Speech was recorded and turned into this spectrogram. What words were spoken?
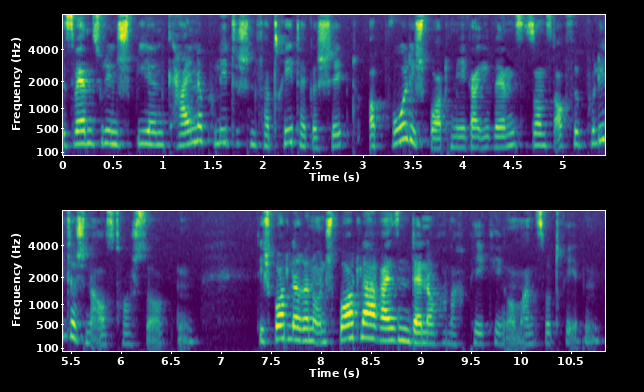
Es werden zu den Spielen keine politischen Vertreter geschickt, obwohl die Sportmega-Events sonst auch für politischen Austausch sorgten. Die Sportlerinnen und Sportler reisen dennoch nach Peking, um anzutreten.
